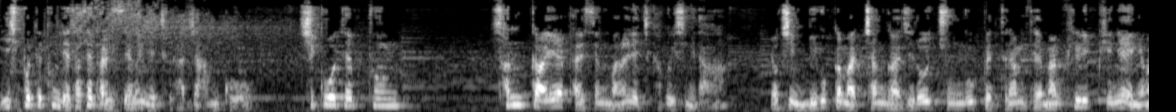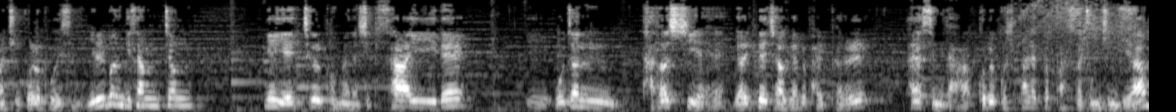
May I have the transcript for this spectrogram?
20호 태풍 내사세 발생은 예측을 하지 않고 19호 태풍 선가의 발생만을 예측하고 있습니다. 역시 미국과 마찬가지로 중국, 베트남, 대만, 필리핀에 영향을 줄 걸로 보겠습니다. 일본 기상청의 예측을 보면 14일에 오전 5시에 열대 저기압의 발표를 하였습니다. 998헥토파스칼 중심기압,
